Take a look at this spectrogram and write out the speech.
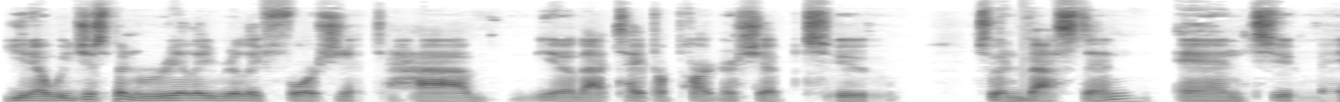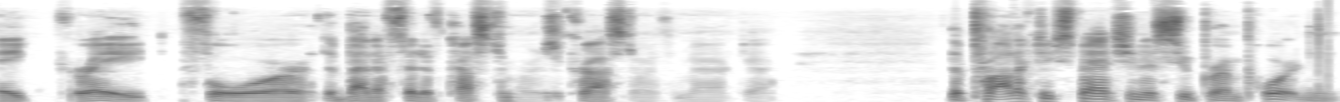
you know, we've just been really, really fortunate to have, you know, that type of partnership to to invest in and to make great for the benefit of customers across North America. The product expansion is super important.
